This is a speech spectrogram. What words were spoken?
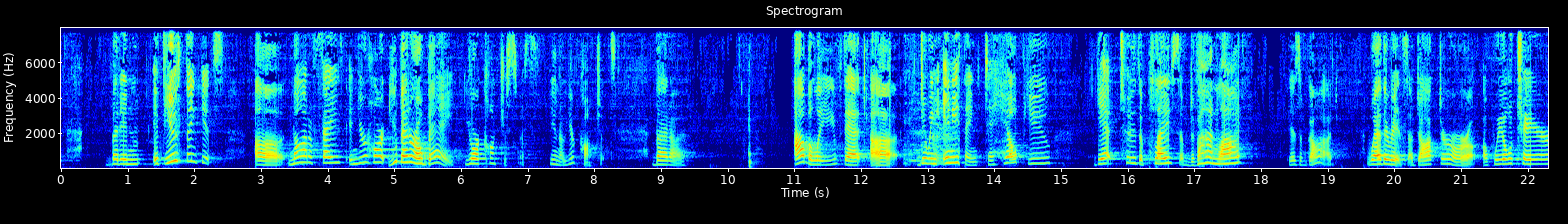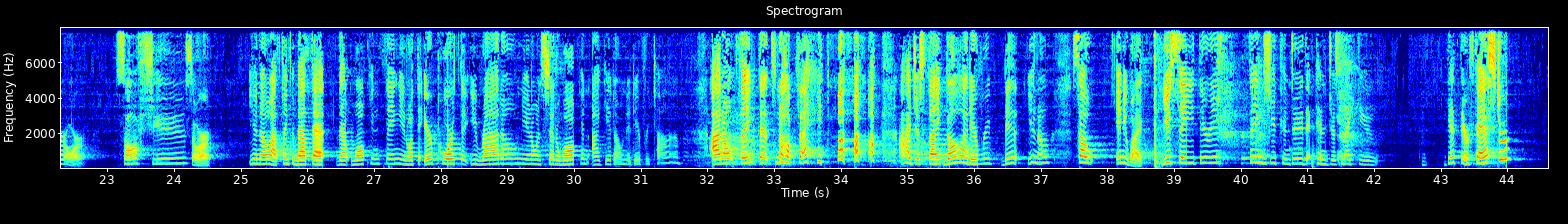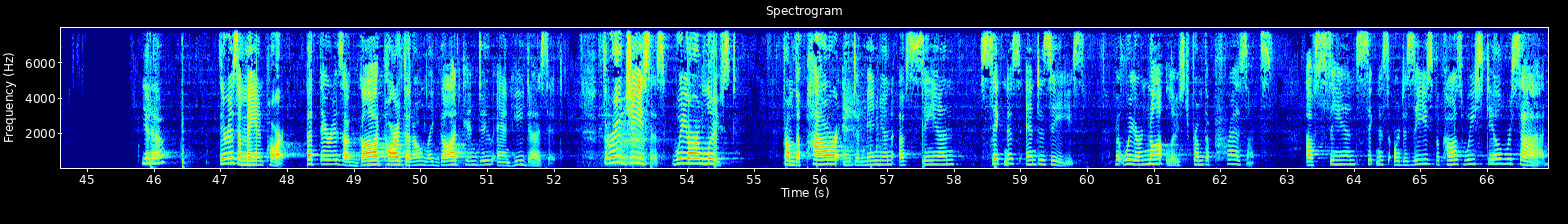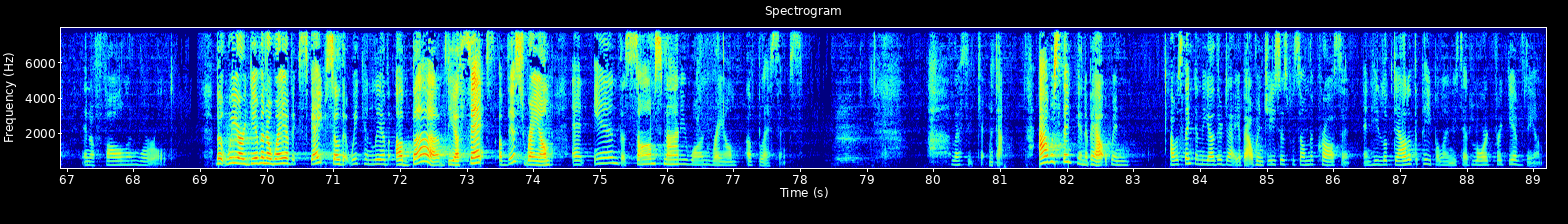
but in, if you think it's uh, not a faith in your heart, you better obey your consciousness, you know, your conscience. But uh, I believe that uh, doing anything to help you get to the place of divine life is of God. Whether it's a doctor or a, wheelchair or soft shoes or you know i think about that, that walking thing you know at the airport that you ride on you know instead of walking i get on it every time. I don't think that's not faith. I just thank god every bit you know. So anyway you see there is things you can do that can just make you get there faster you know there is a man part but there is a god part that only god can do and he does it through Jesus, we are loosed from the power and dominion of sin, sickness, and disease. But we are not loosed from the presence of sin, sickness, or disease because we still reside in a fallen world. But we are given a way of escape so that we can live above the effects of this realm and in the Psalms 91 realm of blessings. let's see, check my time. I was thinking about when, I was thinking the other day about when Jesus was on the cross and, and he looked out at the people and he said, Lord, forgive them,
